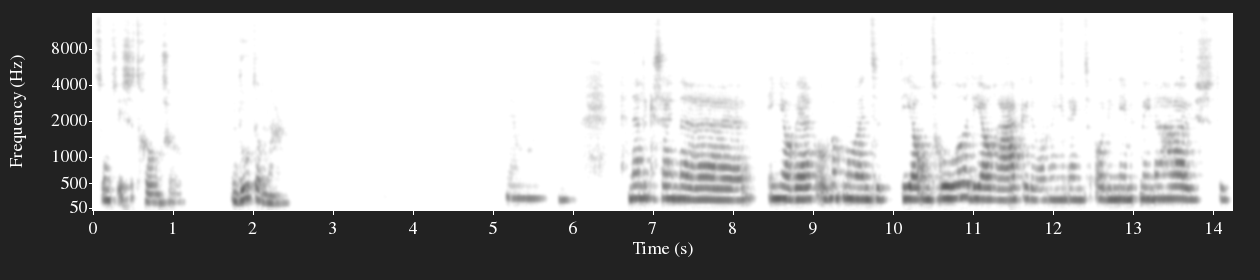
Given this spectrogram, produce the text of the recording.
Soms is het gewoon zo. En doe het dan maar. ja mooi. En eigenlijk zijn er eh, in jouw werk ook nog momenten die jou ontroeren, die jou raken, waarvan je denkt, oh die neem ik mee naar huis. Die...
